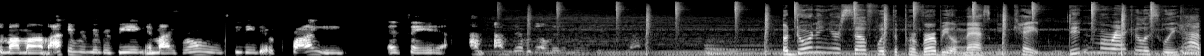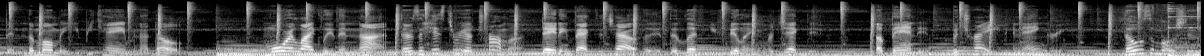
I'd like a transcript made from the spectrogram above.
to my mom, I can remember being in my room, sitting there crying and saying, I'm, I'm never going to let him in. Adorning yourself with the proverbial mask and cape didn't miraculously happen the moment you became an adult. More likely than not, there's a history of trauma dating back to childhood that left you feeling rejected, abandoned, betrayed, and angry. Those emotions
